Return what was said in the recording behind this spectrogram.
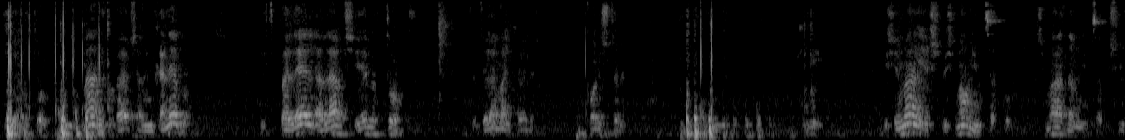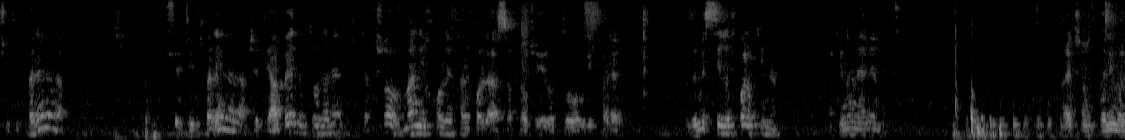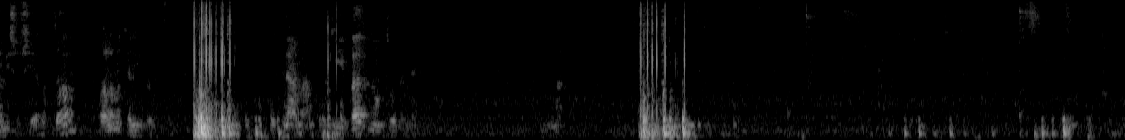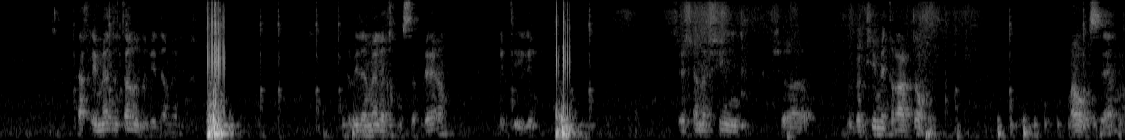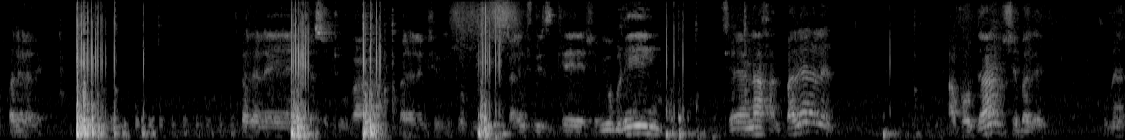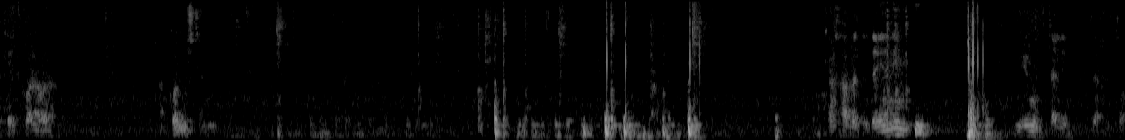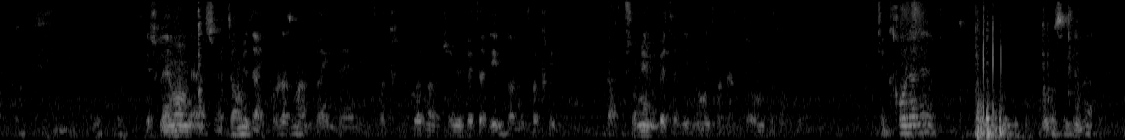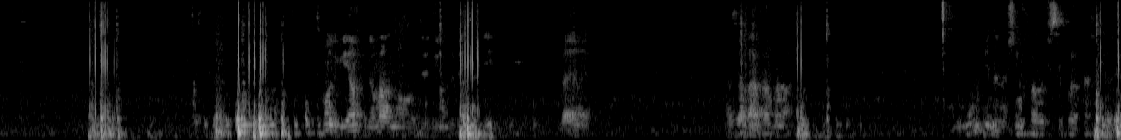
לו טוב. מה, מתפלל שאני מקנא בו. תתפלל עליו שיהיה לו טוב. שתראה מה יקרה לך. הכל ישתנה. כי בשביל מה יש, בשביל מה הוא נמצא פה? בשביל מה האדם נמצא? שתתפלל עליו. שתתפלל עליו, שתעבד אותו ללב, שתחשוב מה אני יכול, איך אני יכול לעשות לו, שיהיה לו טוב, להתפלל. זה מסיר את כל הקנאה. הקנאה נעלמת. רק כשמתפללים על מישהו שיהיה לו טוב, כבר לא מקנאים בו יותר. למה? כי איבדנו אותו ללב. כך לימד אותנו דוד המלך. דוד המלך מספר בתהילים שיש אנשים שמבקשים את רעתו. מה הוא עושה? הוא מתפלל עליהם. מתפלל עליהם שיעשו תשובה, מתפלל עליהם שהם יהיו טובים, מתפלל עליהם שהוא יזכה, שהם יהיו בריאים, שיהיה להם נחת, מתפלל עליהם. עבודה שבלב. זה מנקה את כל העולם. הכל משתנה. והם אומרים, כן, אנשים מדי, כל הזמן באים ומתווכחים, כל הזמן שומעים מבית הדין לא ומתווכחים. אנחנו לא, שומעים מבית הדין, לא הוא מתווכח איתו, הוא מתווכח ללב. לא עושים דבר. אתמול גמרנו איזה דיון בבית הדין, בערב. אז הרב אמר, אני לא מבין, אנשים כבר הפסיקו לקחת את זה,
